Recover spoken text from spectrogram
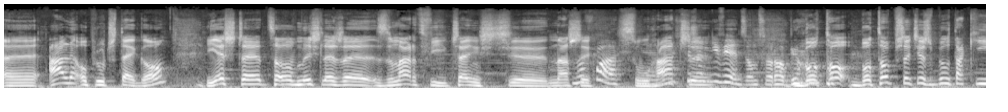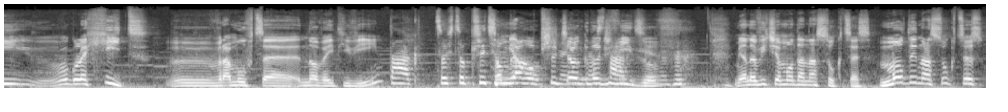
e, ale oprócz tego jeszcze, co myślę, że zmartwi część y, No naszych właśnie, słuchaczy. że nie wiedzą, co robią. Bo to, bo to przecież był taki w ogóle hit y, w ramówce nowej TV. Tak, coś, co Co przyciągało miało przyciągnąć widzów. Mianowicie moda na sukces. Mody na sukces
